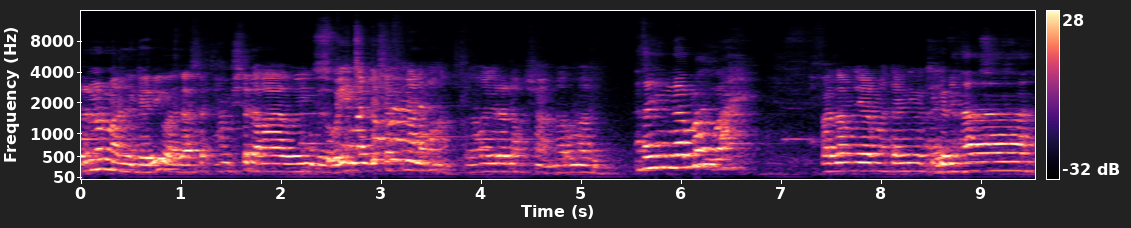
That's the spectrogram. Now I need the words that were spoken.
نورمال نقري ولا سرتها مش ترى وين وين شفنا غير لا شان نورمال هذا نورمال واحد فلم يرمى تاني وتقري ها.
